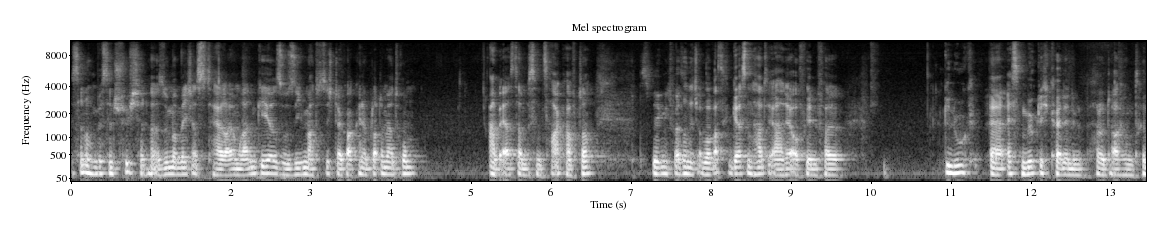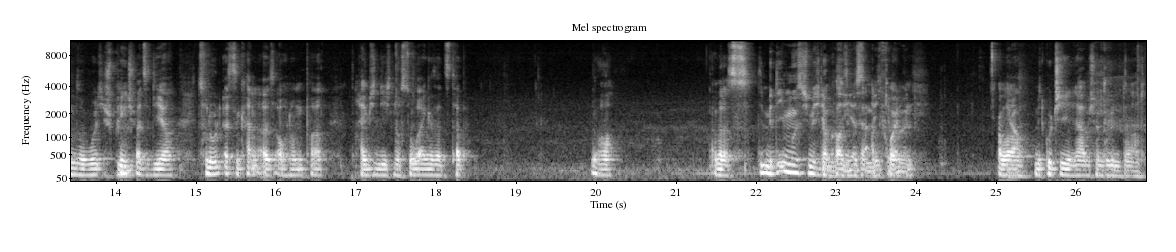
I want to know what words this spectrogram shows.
ist ja noch ein bisschen schüchtern. Also immer wenn ich aus Terrarium rangehe, so sie macht sich da gar keine Platte mehr drum. Aber er ist da ein bisschen zaghafter. Deswegen, ich weiß noch nicht, ob er was gegessen hat. Er hat ja auf jeden Fall genug äh, Essenmöglichkeiten in dem Paludarium drin, sowohl die Springschwärze, die er zur Not essen kann, als auch noch ein paar Heimchen, die ich noch so eingesetzt habe. Ja. Aber das, mit ihm muss ich mich Da noch quasi ein bisschen anfreunden. Aber Ja. mit Gucci habe ich schon guten Draht.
